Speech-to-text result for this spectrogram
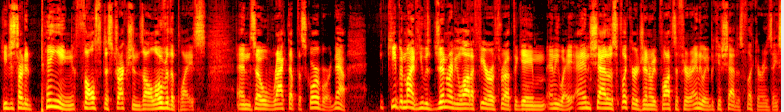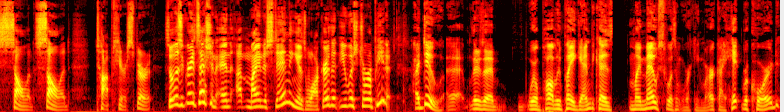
he just started pinging false destructions all over the place. And so, racked up the scoreboard. Now, keep in mind, he was generating a lot of fear throughout the game anyway, and Shadow's Flicker generates lots of fear anyway, because Shadow's Flicker is a solid, solid top tier spirit. So, it was a great session. And uh, my understanding is, Walker, that you wish to repeat it. I do. Uh, there's a. We'll probably play again because my mouse wasn't working, Mark. I hit record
